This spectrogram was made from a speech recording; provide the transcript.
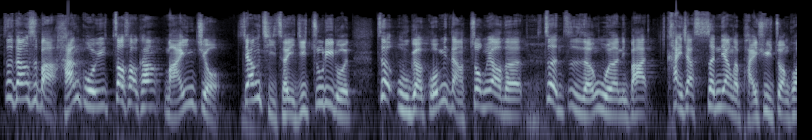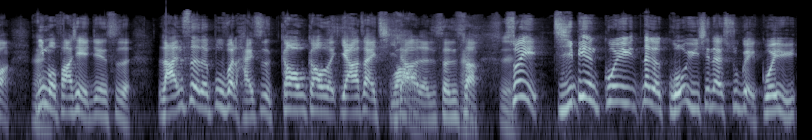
这张是把韩国瑜、赵少康、马英九、江启臣以及朱立伦这五个国民党重要的政治人物呢，你把它看一下声量的排序状况，你有没有发现一件事？蓝色的部分还是高高的压在其他人身上，所以即便归那个国瑜现在输给鲑鱼，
